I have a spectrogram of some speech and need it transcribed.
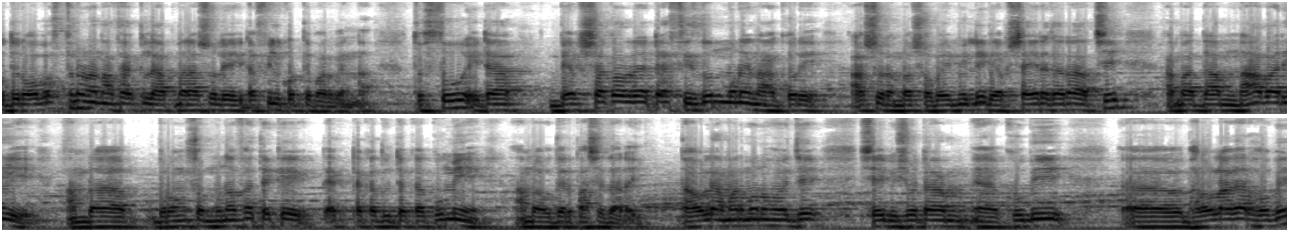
ওদের অবস্থান না থাকলে আপনারা আসলে এটা ফিল করতে পারবেন না। তো সো এটা ব্যবসা করার একটা সিজন মনে না করে আসুন আমরা সবাই মিলে ব্যবসায়ীরা যারা আছে, আমরা দাম না বাড়িয়ে আমরা বরং মুনাফা থেকে এক টাকা, দুই টাকা কমিয়ে আমরা ওদের পাশে দাঁড়াই। তাহলে আমার মনে হয় যে সেই বিষয়টা খুবই ভালো লাগার হবে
